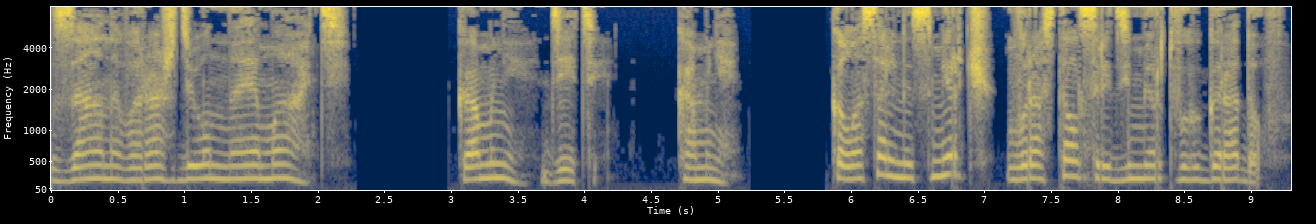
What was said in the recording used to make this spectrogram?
заново рожденная мать. Ко мне, дети, ко мне. Колоссальный смерч вырастал среди мертвых городов,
